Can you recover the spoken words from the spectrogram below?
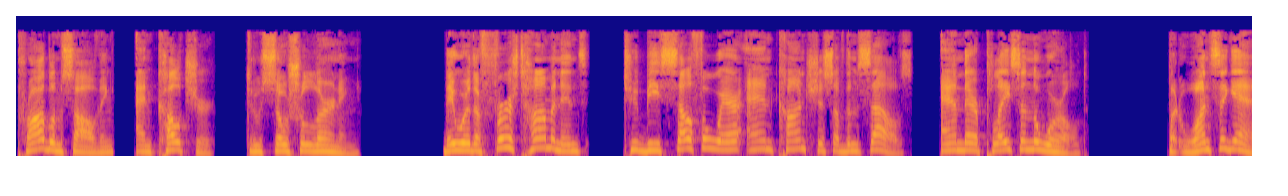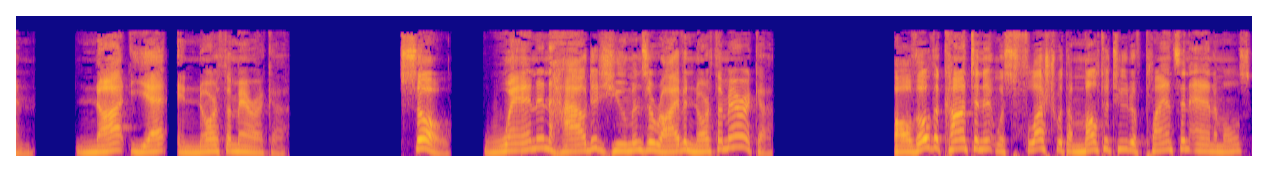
problem solving, and culture through social learning. They were the first hominins to be self aware and conscious of themselves and their place in the world. But once again, not yet in North America. So, when and how did humans arrive in North America? Although the continent was flushed with a multitude of plants and animals,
